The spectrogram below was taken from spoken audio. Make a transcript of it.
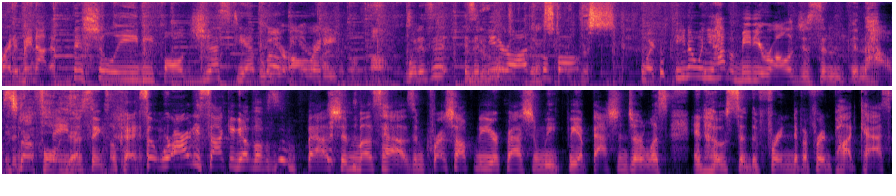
All right, it may not officially be fall just yet, but we are already. Fall. What is it? Is it meteorological fall? this. Like, you know, when you have a meteorologist in, in the house, It's it not fall changes yet. things. Okay. So we're already stocking up on some fashion must-haves. And fresh off New York Fashion Week, we have fashion journalist and host of the Friend of a Friend podcast,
